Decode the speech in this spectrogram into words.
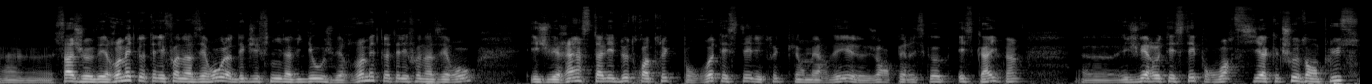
Euh, ça, je vais remettre le téléphone à zéro. Là, dès que j'ai fini la vidéo, je vais remettre le téléphone à zéro. Et je vais réinstaller deux trois trucs pour retester les trucs qui ont merdé, euh, genre Periscope et Skype. Hein. Euh, et je vais retester pour voir s'il y a quelque chose en plus.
